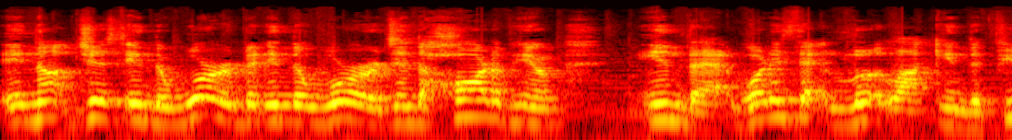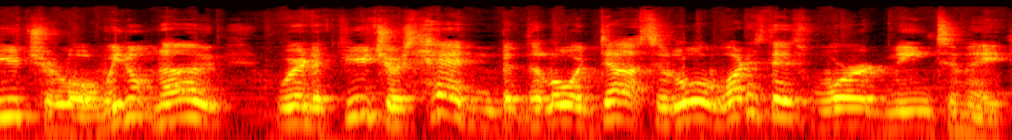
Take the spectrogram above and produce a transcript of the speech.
and not just in the word, but in the words, in the heart of Him, in that? What does that look like in the future, Lord? We don't know where the future is heading, but the Lord does. So, Lord, what does this word mean to me?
